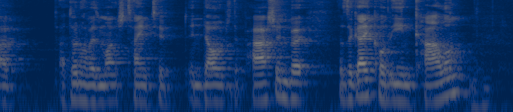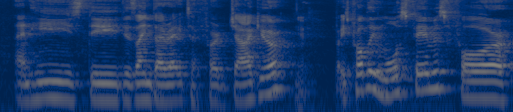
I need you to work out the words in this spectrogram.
I I don't have as much time to indulge the passion. But there's a guy called Ian Callum, Mhm. and he's the design director for Jaguar. But he's probably most famous for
